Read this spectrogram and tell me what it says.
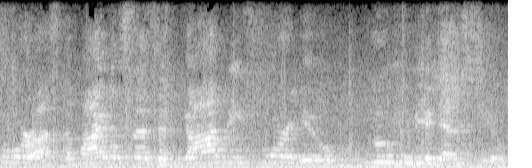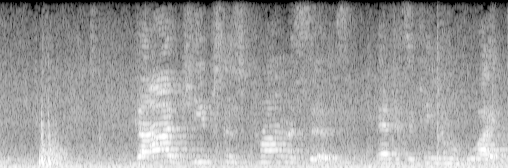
for us. The Bible says, if God be for you, who can be against you? God keeps his promises, and it's a kingdom of light.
